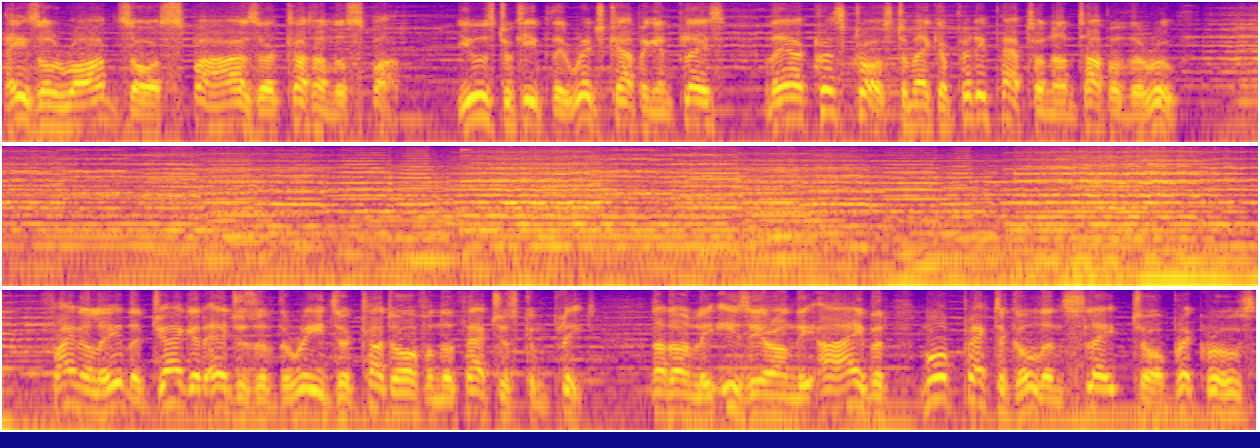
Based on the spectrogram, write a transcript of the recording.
Hazel rods or spars are cut on the spot. Used to keep the ridge capping in place, they are crisscrossed to make a pretty pattern on top of the roof. Finally, the jagged edges of the reeds are cut off and the thatch is complete. Not only easier on the eye, but more practical than slate or brick roofs,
